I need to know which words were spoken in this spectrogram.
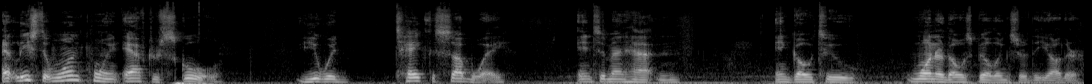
at least at one point after school, you would take the subway into Manhattan and go to one of those buildings or the other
